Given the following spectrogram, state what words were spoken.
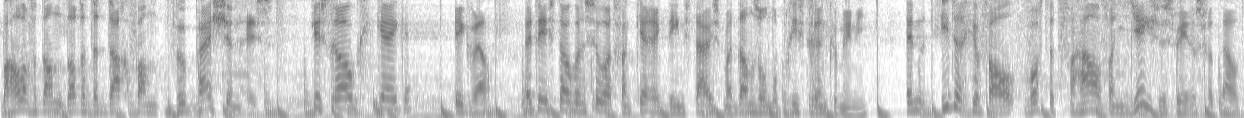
behalve dan dat het de dag van The Passion is. Gisteren ook gekeken? Ik wel. Het is toch een soort van kerkdienst thuis, maar dan zonder priester en communie. In ieder geval wordt het verhaal van Jezus weer eens verteld.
